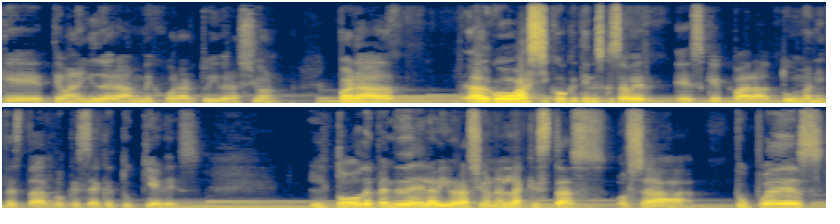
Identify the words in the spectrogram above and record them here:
que te van a ayudar a mejorar tu vibración. Para algo básico que tienes que saber es que para tú manifestar lo que sea que tú quieres, todo depende de la vibración en la que estás. O sea, tú puedes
